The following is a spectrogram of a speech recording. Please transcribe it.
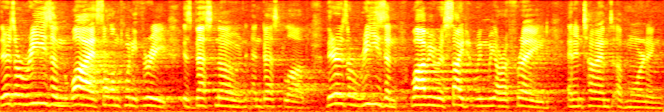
There's a reason why Psalm 23 is best known and best loved. There is a reason why we recite it when we are afraid and in times of mourning.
